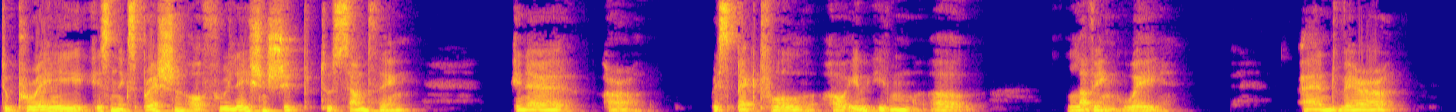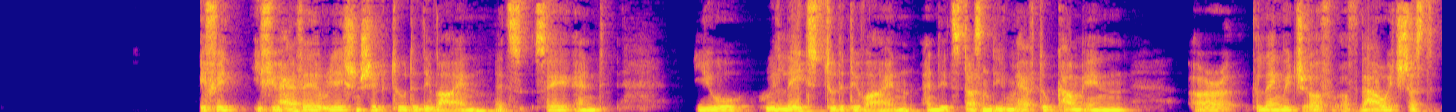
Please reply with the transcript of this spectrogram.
to pray is an expression of relationship to something in a, a respectful or even a loving way, and where if it if you have a relationship to the divine let's say and you relate to the divine and it doesn't even have to come in uh, the language of, of thou it's just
